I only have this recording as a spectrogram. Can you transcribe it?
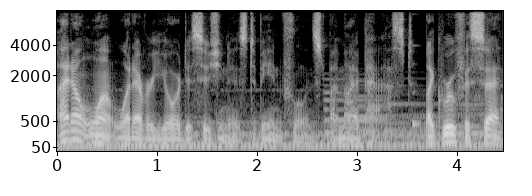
I don't want whatever your decision is to be influenced by my past. Like Rufus said,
